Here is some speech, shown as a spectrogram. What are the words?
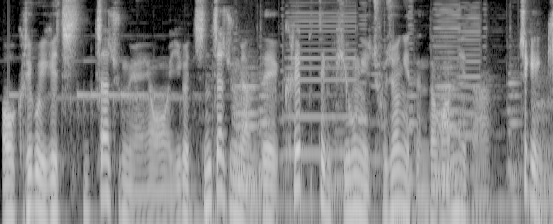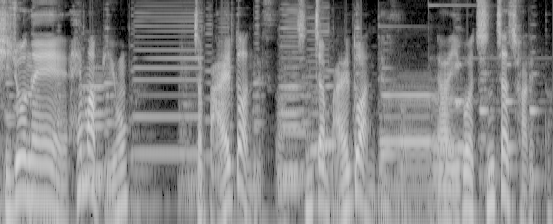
어 그리고 이게 진짜 중요해요. 이거 진짜 중요한데 크래프팅 비용이 조정이 된다고 합니다. 솔직히 기존의 해마 비용? 진짜 말도 안 됐어. 진짜 말도 안 됐어 야 이거 진짜 잘했다.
